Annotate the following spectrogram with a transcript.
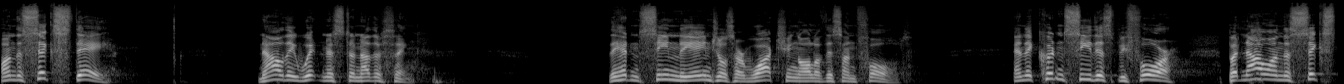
On the sixth day, now they witnessed another thing. They hadn't seen the angels are watching all of this unfold. And they couldn't see this before. But now, on the sixth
